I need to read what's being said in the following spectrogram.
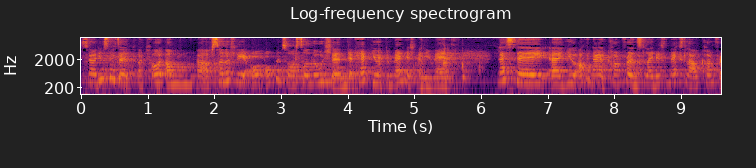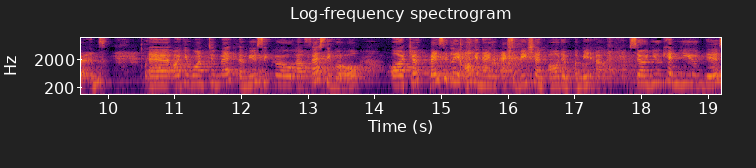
So this is a, a um, absolutely open source solution that helps you to manage an event. Let's say uh, you organize a conference like this Nextcloud conference, uh, or you want to make a musical uh, festival, or just basically organize an exhibition or a meetup. So you can use this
